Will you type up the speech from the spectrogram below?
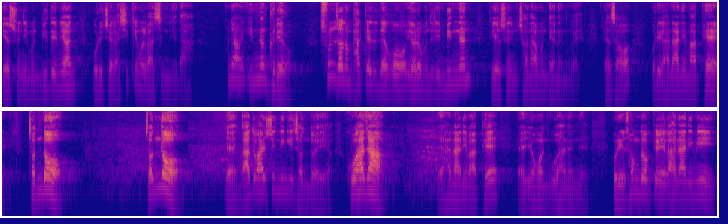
예수님을 믿으면 우리 죄가 씻김을 받습니다. 그냥 있는 그대로 순서는 바뀌어도 되고 여러분들이 믿는 그 예수님 전하면 되는 거예요. 그래서 우리가 하나님 앞에 전도, 전도, 예, 나도 할 수 있는 게 전도예요. 구하자, 예, 하나님 앞에 영혼 구하는 일. 우리 성도교회가 하나님이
